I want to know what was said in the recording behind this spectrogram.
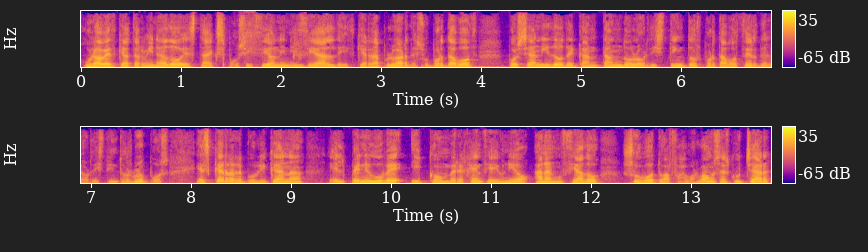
Una vez que ha terminado esta exposición inicial de Izquierda Plural de su portavoz, pues se han ido decantando los distintos portavoces de los distintos grupos. Esquerra Republicana, el PNV y Convergencia y Unión han anunciado su voto a favor. Vamos a escuchar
